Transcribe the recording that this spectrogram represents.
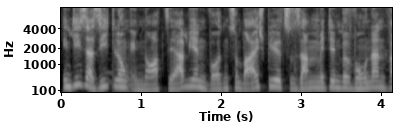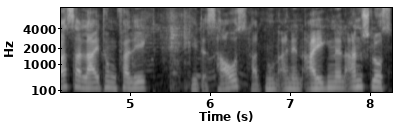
In dieser Siedlung in Nordserbien wurden zum Beispiel zusammen mit den Bewohnern Wasserleitungen verlegt. Jedes Haus hat nun einen eigenen Anschluss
